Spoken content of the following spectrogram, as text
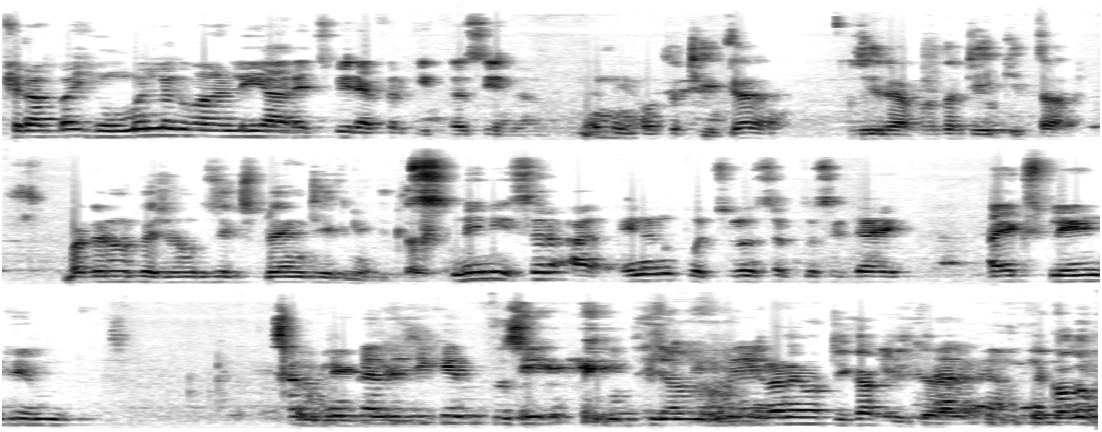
ਫਿਰ ਆਪਾਂ ਹਿਊਮਨ ਲਗਵਾਉਣ ਲਈ ਆਰਐਚਪੀ ਰੈਫਰ ਕੀਤਾ ਸੀ ਇਹਨਾਂ ਨੂੰ। ਨਹੀਂ ਨਹੀਂ ਉਹ ਤਾਂ ਠੀਕ ਹੈ। ਤੁਸੀਂ ਰੈਫਰ ਤਾਂ ਠੀਕ ਕੀਤਾ ਬਟ ਇਹਨੂੰ ਪੇਸ਼ੈਂਟ ਨੂੰ ਤੁਸੀਂ ਐਕਸਪਲੇਨ ਠੀਕ ਨਹੀਂ ਕੀਤਾ ਨਹੀਂ ਨਹੀਂ ਸਰ ਇਹਨਾਂ ਨੂੰ ਪੁੱਛ ਲਓ ਸਰ ਤੁਸੀਂ ਜਾਏ ਆਈ ਐਕਸਪਲੇਨਡ ਹਿਮ ਸਰ ਉਹ ਕਹਿੰਦੇ ਸੀ ਕਿ ਤੁਸੀਂ ਉੱਥੇ ਜਾਓਗੇ ਇਹਨਾਂ ਨੇ ਉਹ ਟੀਕਾ ਖਰੀਦਿਆ। ਇਹ ਕਦੋਂ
